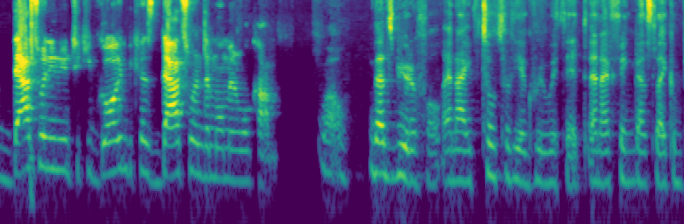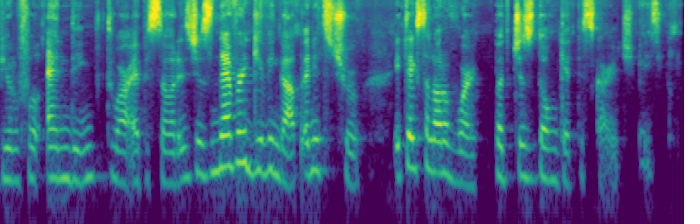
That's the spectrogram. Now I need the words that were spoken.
that's when you need to keep going because that's when the moment will come. Wow, that's beautiful. And I totally agree with it. And I think that's like a beautiful ending to our episode. It's just never giving up. And it's true. It takes a lot of work, but just don't get discouraged, basically.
